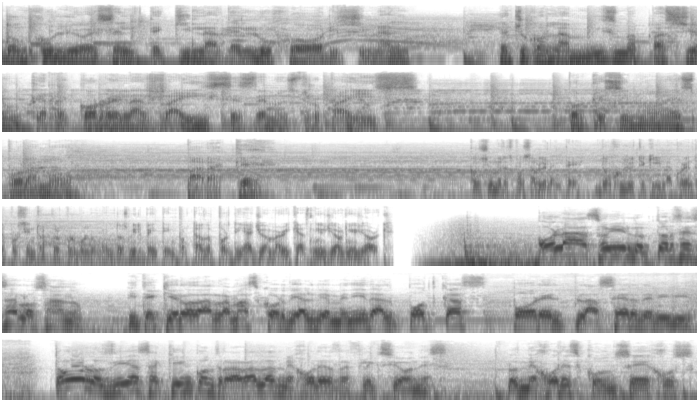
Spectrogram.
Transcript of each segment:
Don Julio es el tequila de lujo original, hecho con la misma pasión que recorre las raíces de nuestro país. Porque si no es por amor, ¿para qué? Consume responsablemente. Don Julio Tequila, 40% alcohol por volumen, 2020. Importado por Diageo Americas, New York, New York. Hola, soy el doctor César Lozano y te quiero dar la más cordial bienvenida al podcast Por el placer de vivir. Todos los días aquí encontrarás las mejores reflexiones, los mejores consejos,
